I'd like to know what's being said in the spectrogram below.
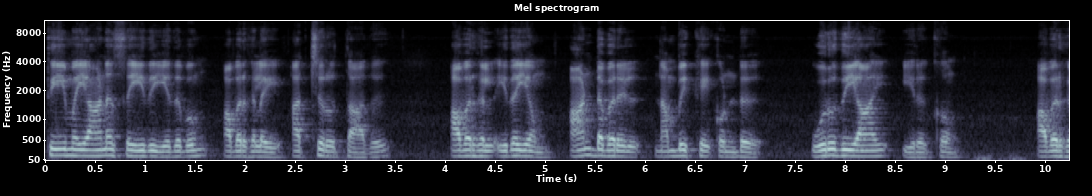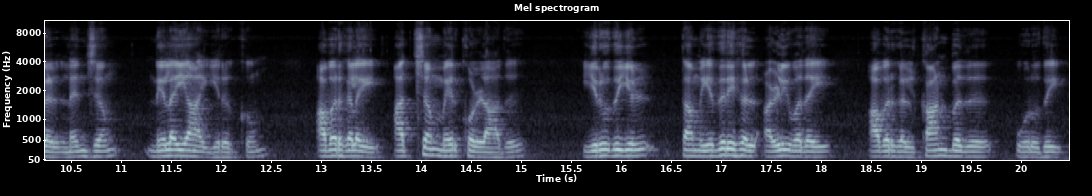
தீமையான செய்தி எதுவும் அவர்களை அச்சுறுத்தாது. அவர்கள் இதயம் ஆண்டவரில் நம்பிக்கை கொண்டு உறுதியாய் இருக்கும். அவர்கள் நெஞ்சம் நிலையாய் இருக்கும். அவர்களை அச்சம் மேற்கொள்ளாது. இறுதியில் தம் எதிரிகள் அழிவதை அவர்கள் காண்பது உறுதி.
